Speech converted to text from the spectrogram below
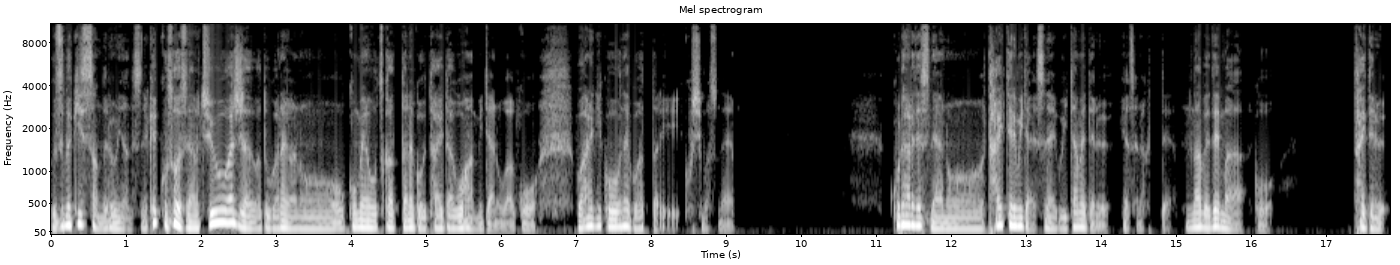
ウズベキスタンの料理なんですね。結構そうですね。あの、中央アジアとかね、あの、お米を使ったね、こういう炊いたご飯みたいなのが、こう、割にこうね、こうあったりしますね。これあれですね、あのー炊いてるみたいですね。こう炒めてるやつじゃなくて、鍋で、まあ、こう、炊いてる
